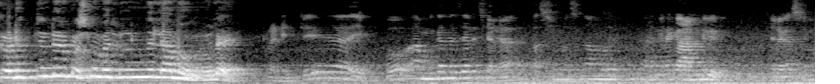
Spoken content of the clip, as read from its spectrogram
ക്രെഡിറ്റിന്റെ ഒരു പ്രശ്നം വരുന്നില്ല എന്ന് തോന്നുന്നു അല്ലേ? ക്രെഡിറ്റ് ഇപ്പോ നമുക്ക് എന്താ വെച്ചാൽ ചില കസ്റ്റമേഴ്സ് നമ്മൾ അങ്ങനെ കാണേണ്ടി വരും. ചില കസ്റ്റമേഴ്സിന് ഉണ്ട്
